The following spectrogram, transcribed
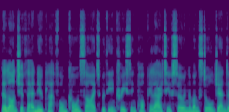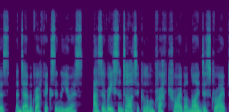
The launch of their new platform coincides with the increasing popularity of sewing amongst all genders and demographics in the US, as a recent article on Craft Tribe Online described.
